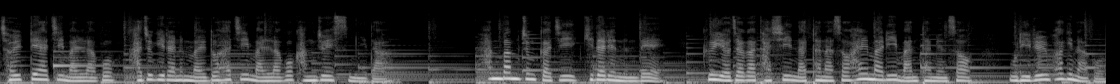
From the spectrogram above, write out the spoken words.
절대 하지 말라고 가족이라는 말도 하지 말라고 강조했습니다. 한밤중까지 기다렸는데 그 여자가 다시 나타나서 할 말이 많다면서 우리를 확인하고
